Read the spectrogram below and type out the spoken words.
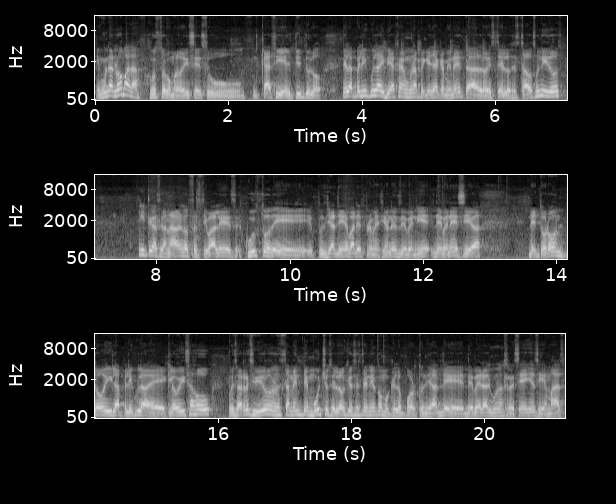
en una nómada, justo como lo dice su casi el título de la película y viaja en una pequeña camioneta al oeste de los Estados Unidos y tras ganar en los festivales justo de, pues ya tiene varias premiaciones de, de Venecia, de Toronto y la película de Chloe Zhao, pues ha recibido honestamente muchos elogios. He tenido como que la oportunidad de, de, ver algunas reseñas y demás.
